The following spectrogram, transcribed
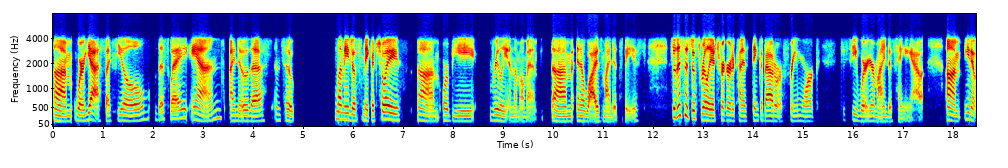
Um, where yes, I feel this way and I know this. And so let me just make a choice um, or be really in the moment um, in a wise minded space. So this is just really a trigger to kind of think about or a framework to see where your mind is hanging out. Um, you know,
